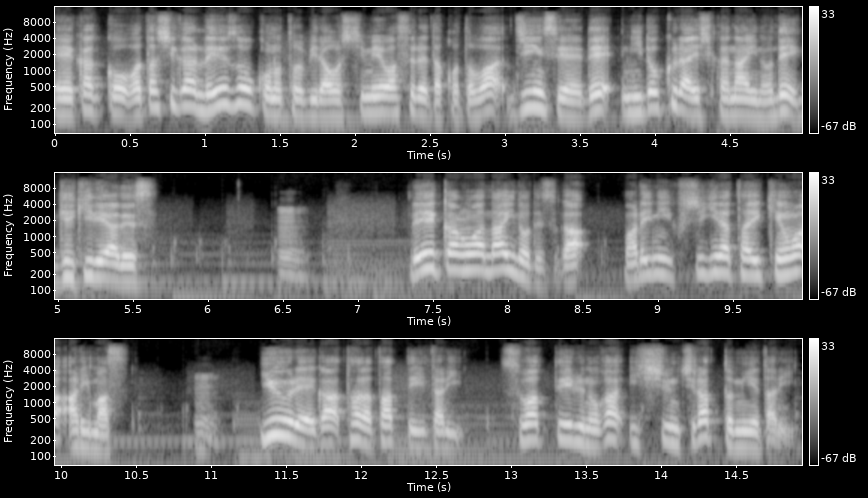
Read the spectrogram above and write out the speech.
えーかっこ私が冷蔵庫の扉を閉め忘れたことは人生で2度くらいしかないので激レアです。うん。霊感はないのですが、稀に不思議な体験はあります。うん。幽霊がただ立っていたり、座っているのが一瞬ちらっと見えたり、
